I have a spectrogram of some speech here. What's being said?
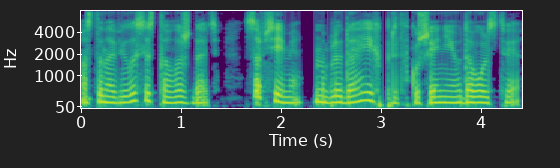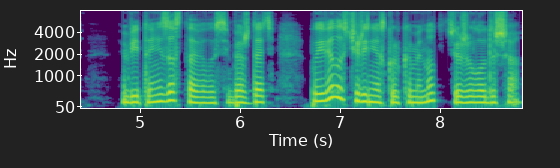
Остановилась и стала ждать. Со всеми, наблюдая их предвкушение и удовольствие. Вита не заставила себя ждать. Появилась через несколько минут, тяжело дыша.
